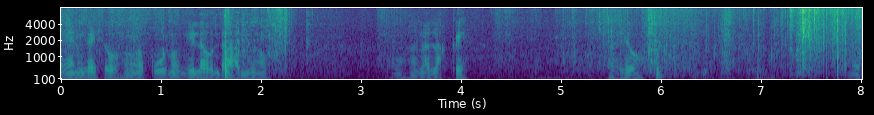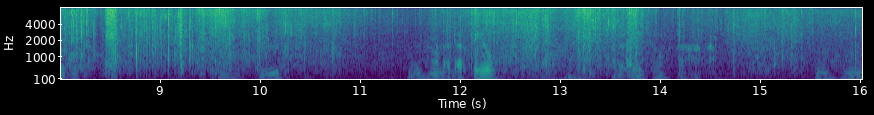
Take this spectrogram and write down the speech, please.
ayan guys oh mga puno nila ang dami oh Oh, ang lalaki. Dari oh. Dari ko. Hmm. Hmm, ang lalaki oh. Lalaki oh. Hmm, hmm.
